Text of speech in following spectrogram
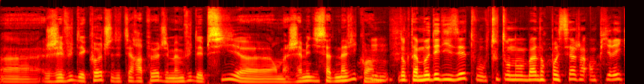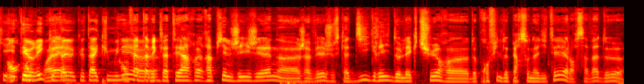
euh, j'ai vu des coachs, des thérapeutes, j'ai même vu des psys, euh, on m'a jamais dit ça de ma vie. quoi. Mhm. Donc tu as modélisé tout, ton apprentissage empirique et théorique que tu as, accumulé En fait, euh, avec la thérapie et le GIGN, j'avais jusqu'à 10 grilles de lecture de profil de personnalité. Alors ça va de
